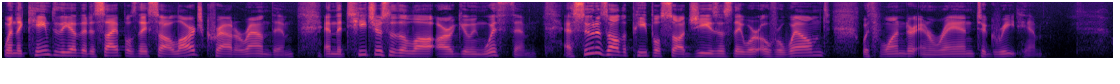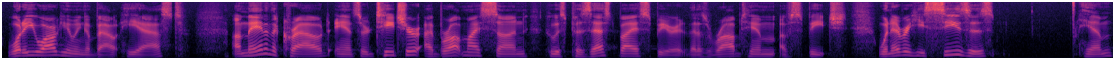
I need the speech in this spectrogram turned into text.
When they came to the other disciples, they saw a large crowd around them, and the teachers of the law arguing with them. As soon as all the people saw Jesus, they were overwhelmed with wonder and ran to greet him. What are you arguing about? He asked. A man in the crowd answered, Teacher, I brought my son who is possessed by a spirit that has robbed him of speech. Whenever he seizes him,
